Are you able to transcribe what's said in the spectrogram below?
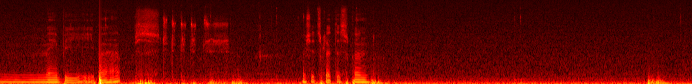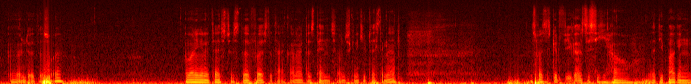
Mm, Maybe, perhaps. I should split this spin. And do it this way. I'm only going to test just the first attack. I know it does 10, so I'm just going to keep testing that. I suppose it's good for you guys to see how the debugging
